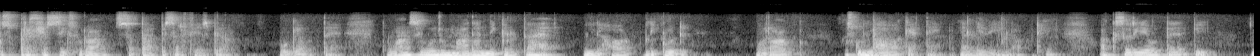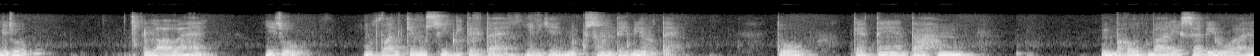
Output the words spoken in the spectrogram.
उस प्रेशर से सुराख सतह पे सरफेस पे हो गया होता है। तो वहाँ से वो जो मादा निकलता है हॉट लिक्विड और आग उसको लावा कहते हैं एल ए लावा ठीक है? अक्सर ये होता है कि ये जो लावा है, ये जो वाल्केनो से निकलता है, यानी ये नुकसानदेह भी होता है। तो कहते हैं, ताहम, बहुत बार ऐसा भी हुआ है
